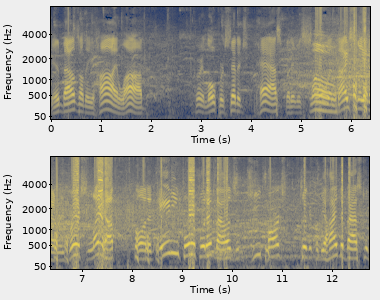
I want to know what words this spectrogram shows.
Inbounds on the high lob. Very low percentage pass, but it was stolen nicely in a reverse layup on an 84-foot inbounds. G. Parks took it from behind the basket,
